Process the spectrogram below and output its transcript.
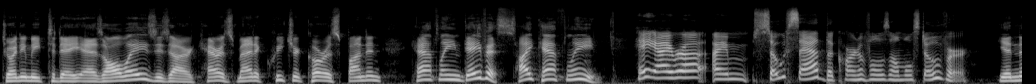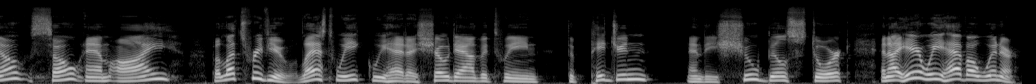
Joining me today, as always, is our charismatic creature correspondent, Kathleen Davis. Hi, Kathleen. Hey, Ira, I'm so sad the carnival is almost over. You know, so am I. But let's review. Last week we had a showdown between the pigeon and the shoebill stork, and I hear we have a winner.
